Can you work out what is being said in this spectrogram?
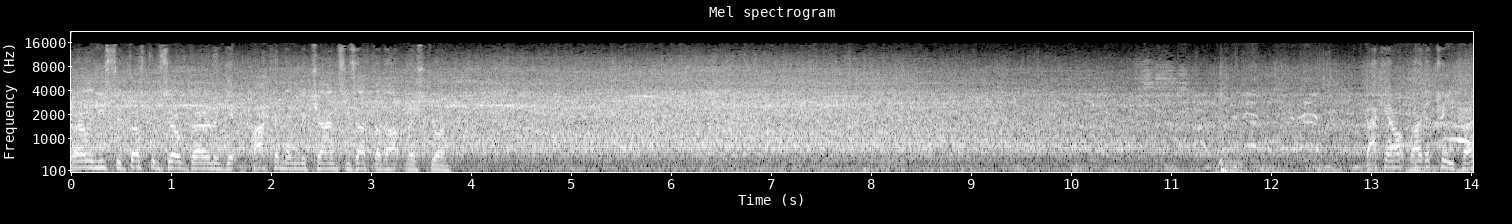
Well, he needs to dust himself down and get back among the chances after that miss, John. Back out by the keeper.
